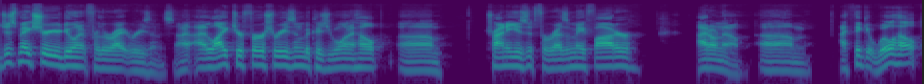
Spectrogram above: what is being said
just make sure you're doing it for the right reasons. I, I liked your first reason because you want to help. Um, trying to use it for resume fodder, I don't know. Um, I think it will help.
